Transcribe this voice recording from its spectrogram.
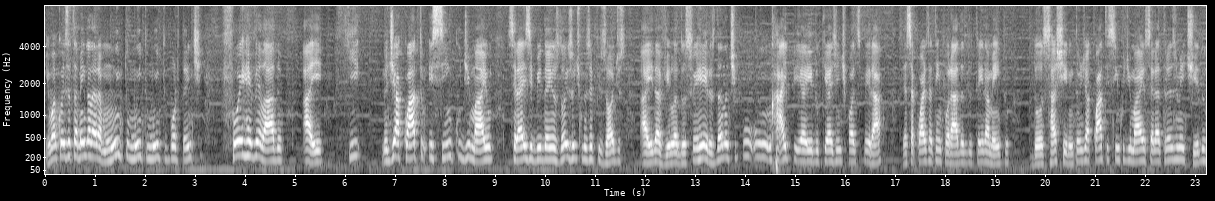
E uma coisa também, galera, muito, muito, muito importante, foi revelado aí que no dia 4 e 5 de maio será exibido aí os dois últimos episódios aí da Vila dos Ferreiros, dando tipo um hype aí do que a gente pode esperar dessa quarta temporada do treinamento dos Hashira. Então dia 4 e 5 de maio será transmitido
